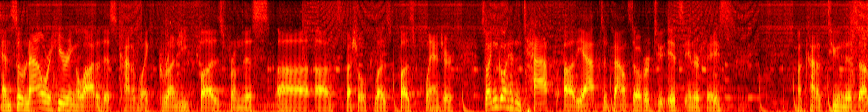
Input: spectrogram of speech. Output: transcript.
And so now we're hearing a lot of this kind of like grungy fuzz from this uh, uh, special fuzz, fuzz, flanger. So I can go ahead and tap uh, the app to bounce over to its interface. I'll kind of tune this up.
